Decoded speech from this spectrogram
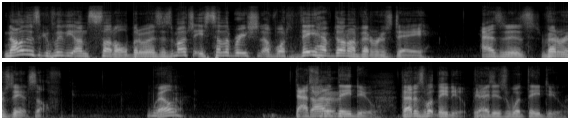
not only was it completely unsubtle, but it was as much a celebration of what they have done on Veterans Day as it is Veterans Day itself. Well, that's That- what they do. That is what they do. That Yes. is what they do.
